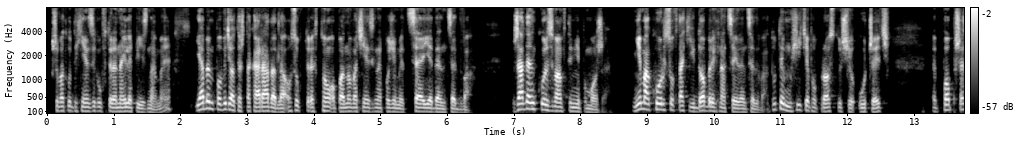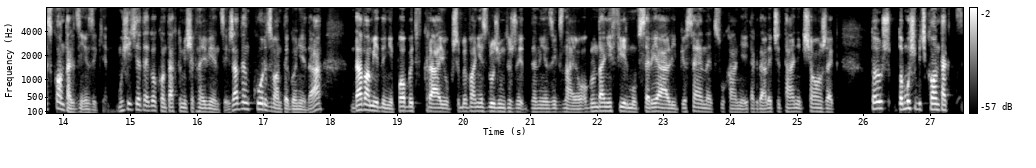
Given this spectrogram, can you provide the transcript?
w przypadku tych języków, które najlepiej znamy. Ja bym powiedział też taka rada dla osób, które chcą opanować język na poziomie C1, C2. Żaden kurs wam w tym nie pomoże. Nie ma kursów takich dobrych na C1, C2. Tutaj musicie po prostu się uczyć poprzez kontakt z językiem. Musicie tego kontaktu mieć jak najwięcej. Żaden kurs wam tego nie da. Da wam jedynie pobyt w kraju, przebywanie z ludźmi, którzy ten język znają, oglądanie filmów, seriali, piosenek, słuchanie i tak dalej, czytanie książek. To już to musi być kontakt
